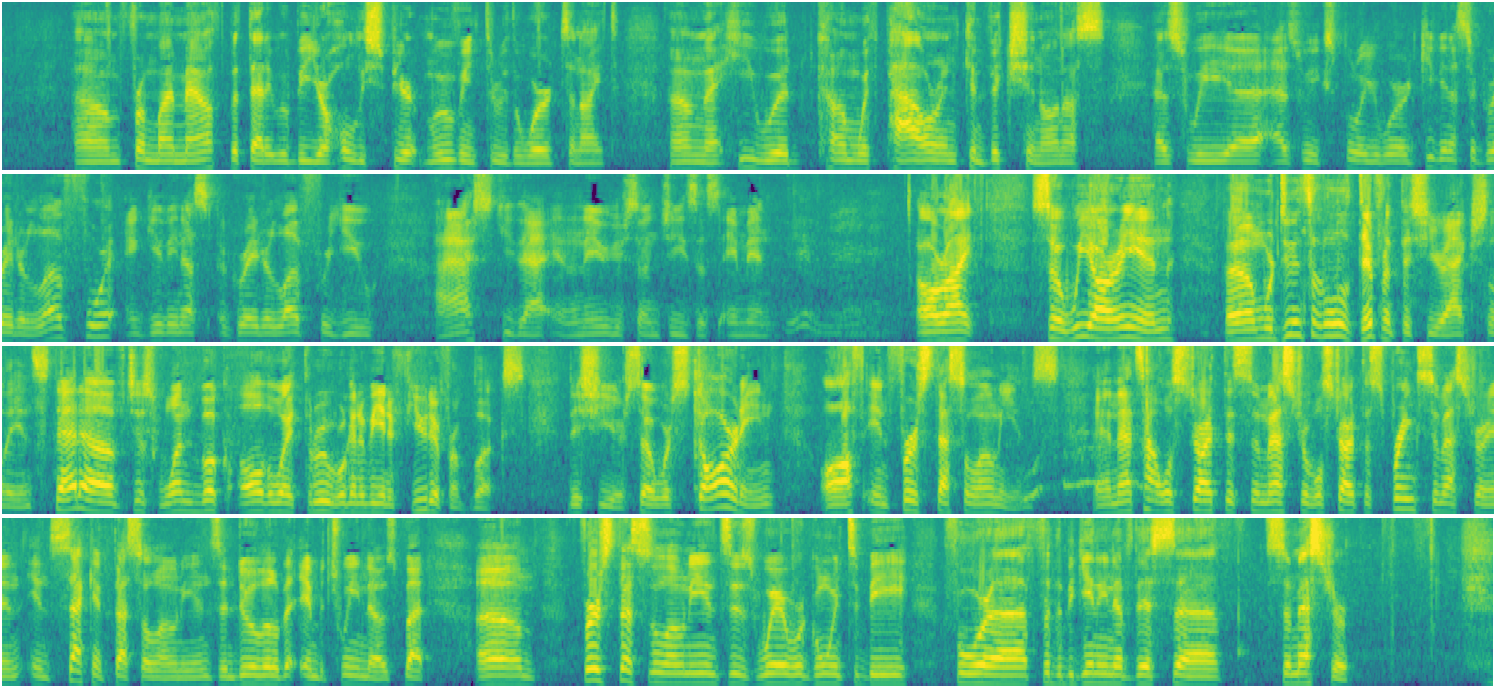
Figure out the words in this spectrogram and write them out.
um, from my mouth, but that it would be your Holy Spirit moving through the word tonight. Um, that He would come with power and conviction on us as we uh, as we explore your word, giving us a greater love for it and giving us a greater love for you I ask you that in the name of your Son, Jesus. Amen. Amen. All right. So we are in, um, we're doing something a little different this year, actually. Instead of just one book all the way through, we're going to be in a few different books this year. So we're starting off in First Thessalonians. And that's how we'll start this semester. We'll start the spring semester in, in Second Thessalonians and do a little bit in between those. But um, First Thessalonians is where we're going to be for, uh, for the beginning of this uh, semester.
